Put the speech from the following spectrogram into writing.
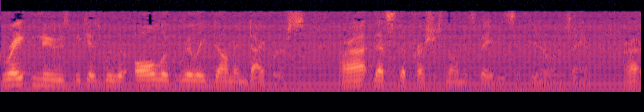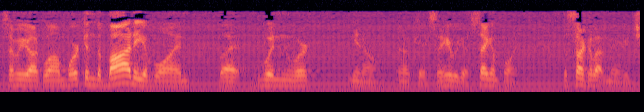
great news because we would all look really dumb in diapers. All right, that's the precious moments, babies, if you know what I'm saying. All right, some of you are like, well, I'm working the body of one, but wouldn't work, you know. Okay, so here we go. Second point. Let's talk about marriage.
